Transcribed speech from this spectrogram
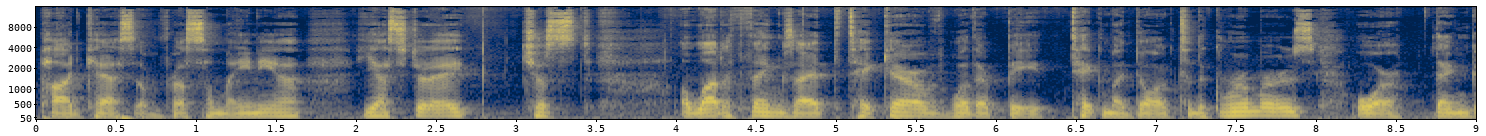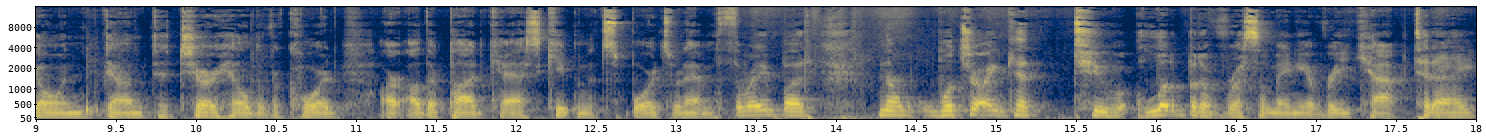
podcast of WrestleMania yesterday. Just a lot of things I had to take care of, whether it be taking my dog to the groomers or then going down to Cherry Hill to record our other podcast, Keeping It Sports with M3. But no, we'll try and get to a little bit of WrestleMania recap today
